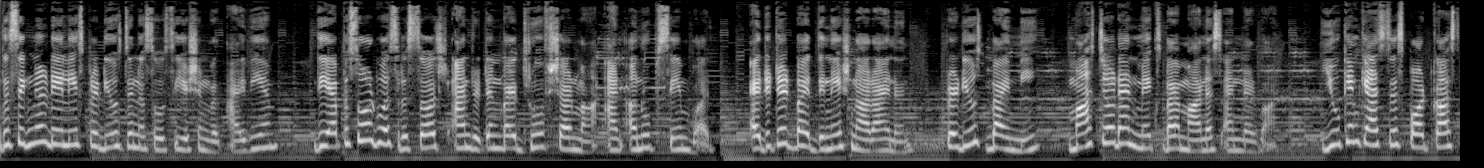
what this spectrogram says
The Signal Daily is produced in association with IVM. The episode was researched and written by Dhruv Sharma and Anup Semwal, edited by Dinesh Narayanan, produced by me, mastered and mixed by Manas and Nirvaan. You can catch this podcast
